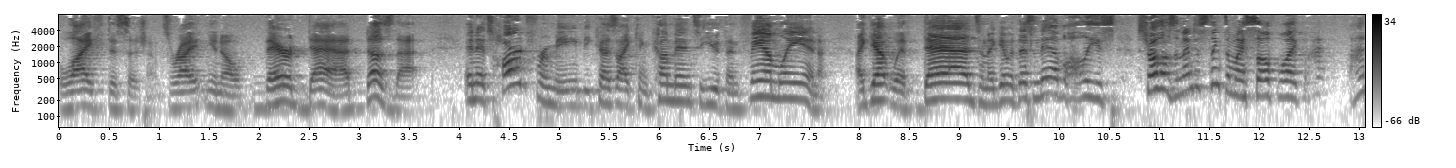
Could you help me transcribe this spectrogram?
life decisions, right? You know, their dad does that. And it's hard for me because I can come into youth and family and I get with dads and I get with this and they have all these struggles and I just think to myself like, I, I,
